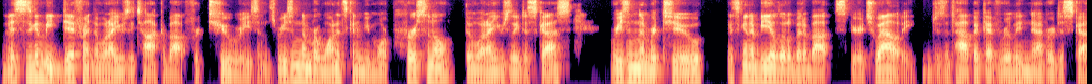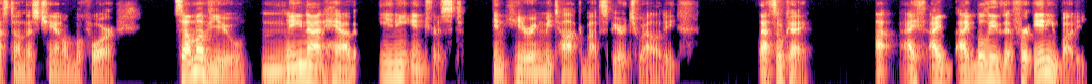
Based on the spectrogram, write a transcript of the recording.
This is going to be different than what I usually talk about for two reasons. Reason number one, it's going to be more personal than what I usually discuss. Reason number two, it's going to be a little bit about spirituality, which is a topic I've really never discussed on this channel before. Some of you may not have any interest in hearing me talk about spirituality. That's okay. I, I I believe that for anybody,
